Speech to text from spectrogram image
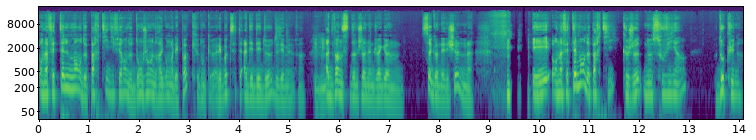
on a fait tellement de parties différentes de Donjons et Dragons à l'époque. Donc, à l'époque, c'était ADD2, deuxième, enfin, mhm. Advanced Dungeons and Dragons Second Edition. et on a fait tellement de parties que je ne me souviens d'aucune,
